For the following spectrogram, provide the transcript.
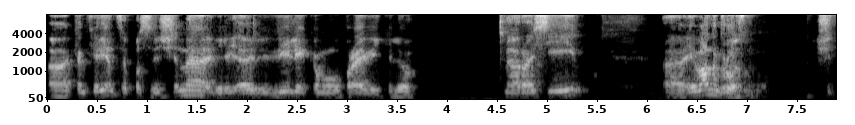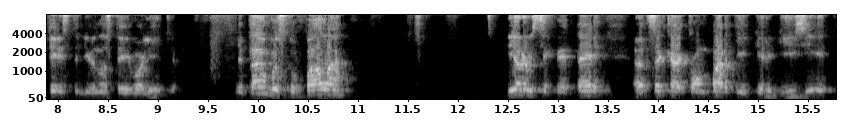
Э, конференция посвящена э, великому правителю России Ивану Грозному, 490 его летию. И там выступала первый секретарь ЦК Компартии Киргизии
